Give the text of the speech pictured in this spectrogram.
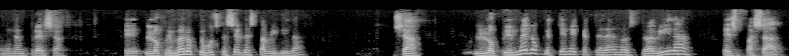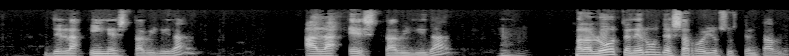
una, empresa, eh, lo primero que busca es la estabilidad. O sea, lo primero que tiene que tener nuestra vida es pasar de la inestabilidad a la estabilidad para luego tener un desarrollo sustentable.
